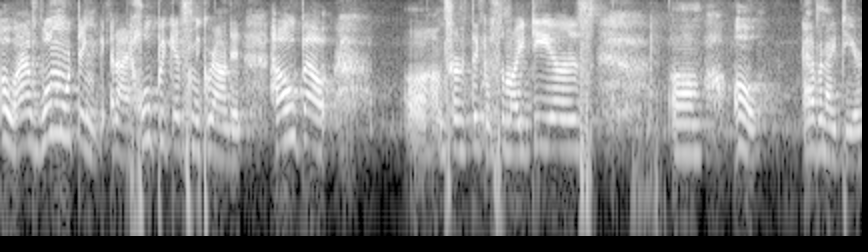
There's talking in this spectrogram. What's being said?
oh, I have one more thing, and I hope it gets me grounded. How about? Uh, I'm trying to think of some ideas. Um, oh, I have an idea.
